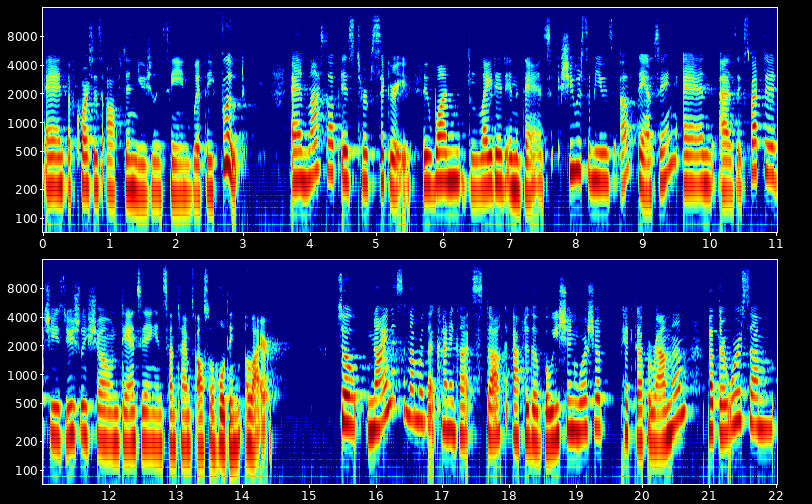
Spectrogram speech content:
and of course is often usually seen with a flute. And last up is Terpsichore, the one delighted in the dance. She was the muse of dancing, and as expected, she's usually shown dancing and sometimes also holding a lyre. So nine is the number that kind of got stuck after the Boeotian worship picked up around them, but there were some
